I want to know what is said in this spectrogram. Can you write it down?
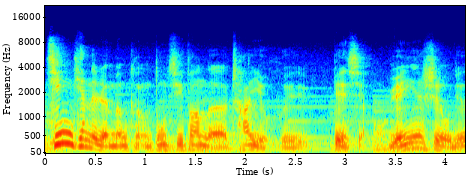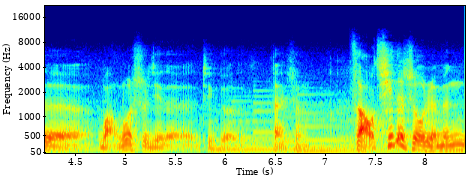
今天的人们可能东西方的差异会变小，原因是我觉得网络世界的这个诞生。早期的时候，人们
